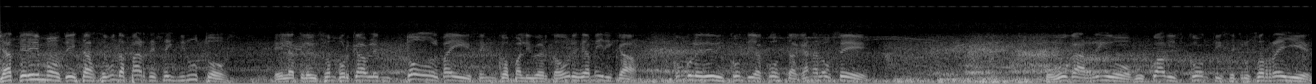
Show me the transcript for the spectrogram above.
Ya tenemos de esta segunda parte seis minutos en la televisión por cable en todo el país, en Copa Libertadores de América. Con goles de Visconti y Acosta, gana la UC. Jugó Garrido, buscó a Visconti, se cruzó Reyes.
